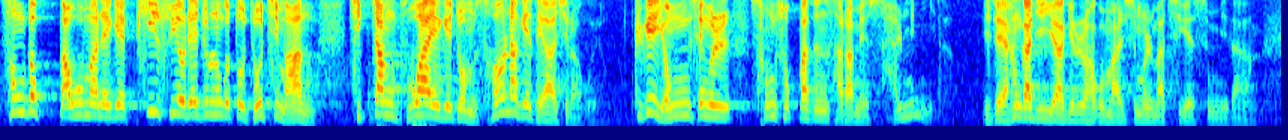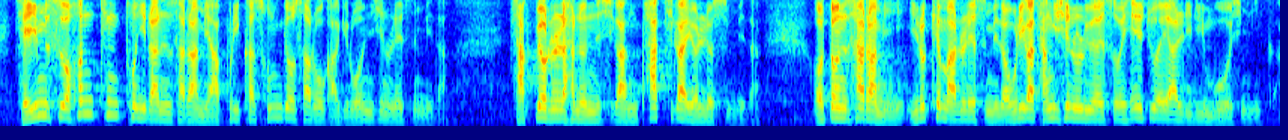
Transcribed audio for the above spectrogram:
성독 바우만에게 피 수혈해 주는 것도 좋지만 직장 부하에게 좀 선하게 대하시라고요. 그게 영생을 상속받은 사람의 삶입니다. 이제 한 가지 이야기를 하고 말씀을 마치겠습니다. 제임스 헌팅톤이라는 사람이 아프리카 선교사로 가기로 헌신을 했습니다. 작별을 하는 시간 파티가 열렸습니다. 어떤 사람이 이렇게 말을 했습니다. 우리가 당신을 위해서 해줘야 할 일이 무엇입니까?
